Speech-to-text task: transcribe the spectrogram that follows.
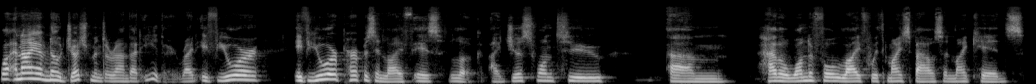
Well, and I have no judgment around that either, right? If your if your purpose in life is, look, I just want to um, have a wonderful life with my spouse and my kids,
